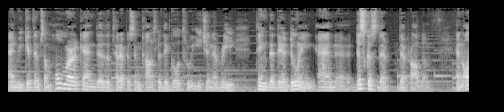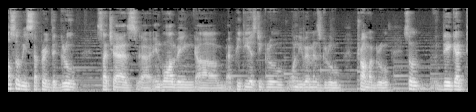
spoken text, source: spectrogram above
and we give them some homework, and the, the therapist and counselor they go through each and every thing that they are doing and uh, discuss their their problem, and also we separate the group such as uh, involving um, a PTSD group, only women's group, trauma group. So they get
